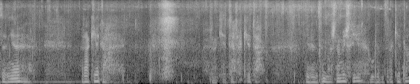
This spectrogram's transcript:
Spacer, nie? Rakieta. Rakieta, rakieta. Nie wiem, co masz na myśli, mówiąc rakieta.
